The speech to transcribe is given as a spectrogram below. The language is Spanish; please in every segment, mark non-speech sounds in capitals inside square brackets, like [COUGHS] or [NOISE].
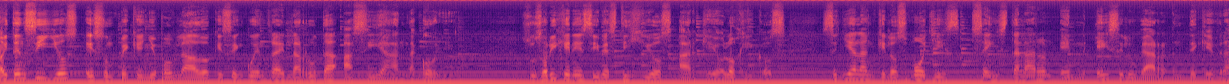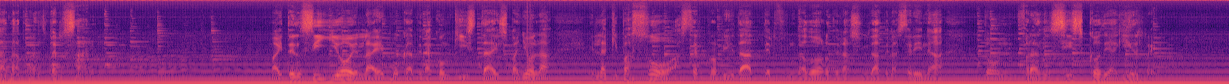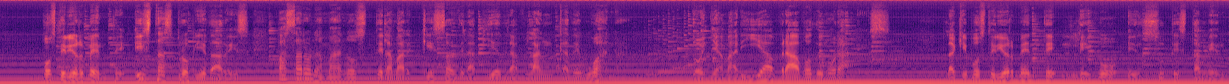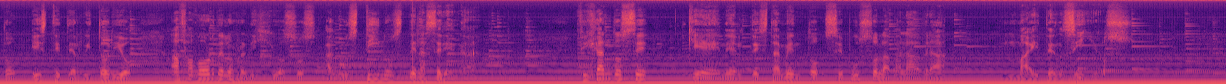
Maitencillos es un pequeño poblado que se encuentra en la ruta hacia Andacoyo. Sus orígenes y vestigios arqueológicos señalan que los molles se instalaron en ese lugar de quebrada transversal. Maitencillo, en la época de la conquista española, en la que pasó a ser propiedad del fundador de la ciudad de La Serena, don Francisco de Aguirre. Posteriormente, estas propiedades pasaron a manos de la marquesa de la Piedra Blanca de Guana, doña María Bravo de Morales, la que posteriormente legó en su testamento este territorio a favor de los religiosos agustinos de La Serena, fijándose que en el testamento se puso la palabra maitencillos.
